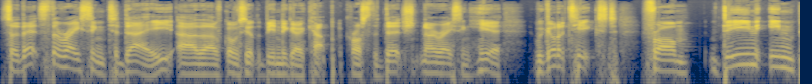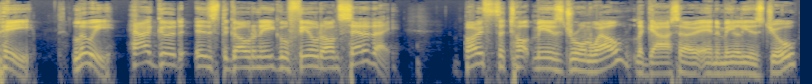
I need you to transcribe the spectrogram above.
So that's the racing today. Uh, they've obviously got the Bendigo Cup across the ditch. No racing here. We got a text from Dean NP. Louis, how good is the Golden Eagle field on Saturday? Both the top mares drawn well, Legato and Amelia's Jewel.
